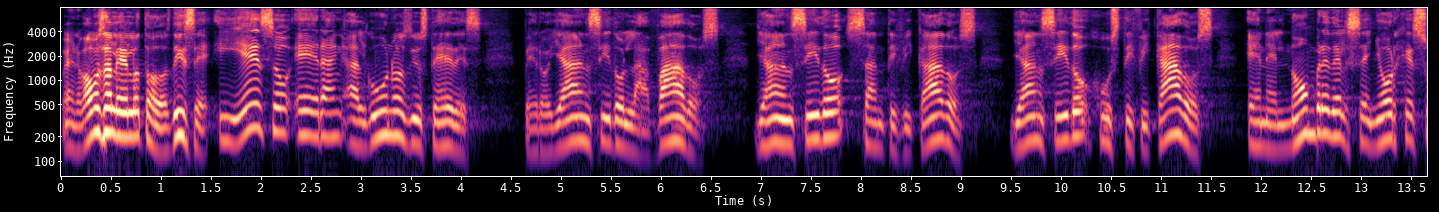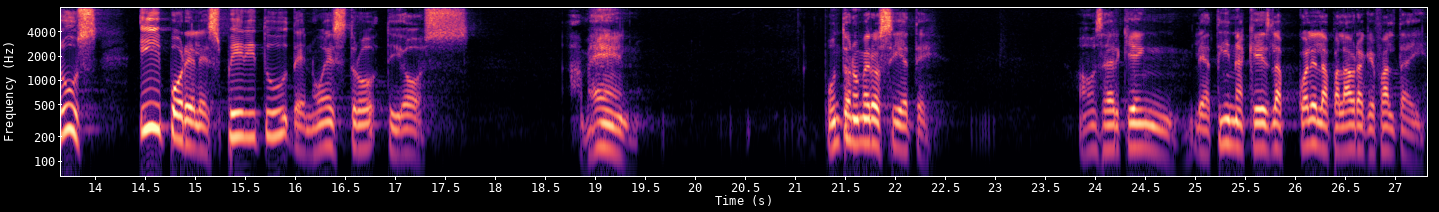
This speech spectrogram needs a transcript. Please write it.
Bueno, vamos a leerlo todos. Dice, y eso eran algunos de ustedes, pero ya han sido lavados, ya han sido santificados, ya han sido justificados en el nombre del Señor Jesús y por el Espíritu de nuestro Dios. Amén. Punto número siete. Vamos a ver quién le atina qué es la, cuál es la palabra que falta ahí.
